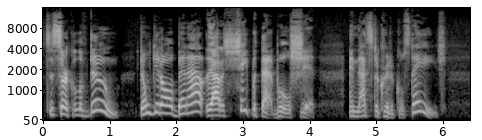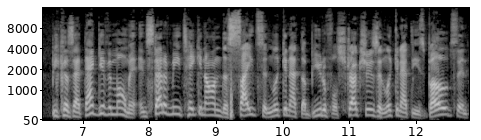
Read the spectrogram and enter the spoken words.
It's a circle of doom. Don't get all bent out, out of shape with that bullshit. And that's the critical stage. Because at that given moment, instead of me taking on the sights and looking at the beautiful structures and looking at these boats and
